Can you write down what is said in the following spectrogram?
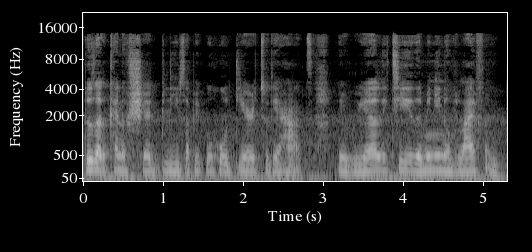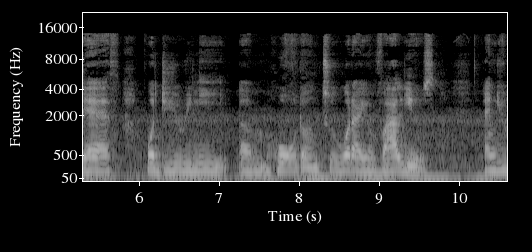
Those are the kind of shared beliefs that people hold dear to their hearts. The reality, the meaning of life and death. What do you really um, hold on to? What are your values? And you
